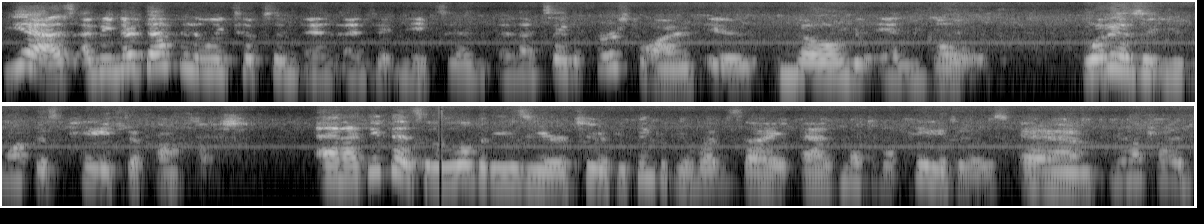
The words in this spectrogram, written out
Yes, I mean, there are definitely tips and, and, and techniques. And, and I'd say the first one is know your end goal. What is it you want this page to accomplish? And I think that's a little bit easier too if you think of your website as multiple pages and you're not trying to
